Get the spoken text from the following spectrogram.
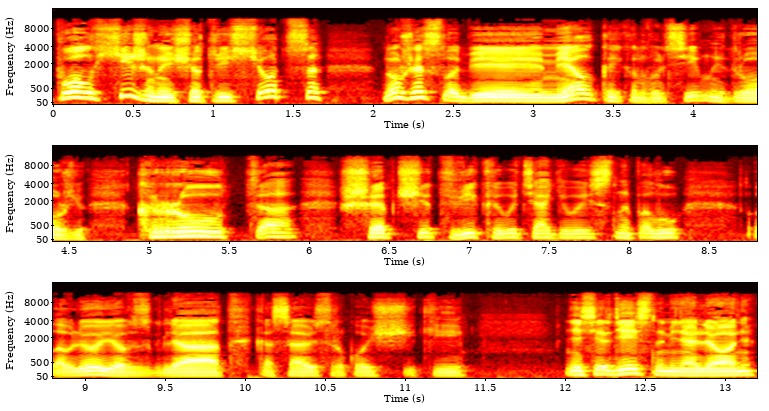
Пол хижины еще трясется, но уже слабее, мелкой конвульсивной дрожью. «Круто!» — шепчет Вика, вытягиваясь на полу. Ловлю ее взгляд, касаюсь рукой щеки. «Не сердись на меня, Леня!»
